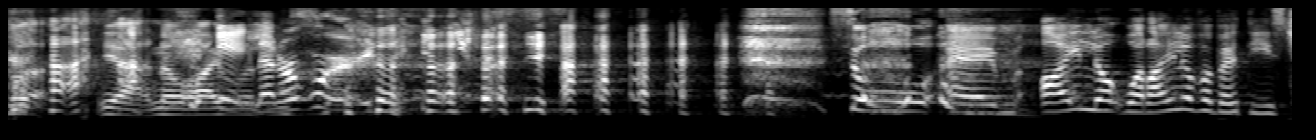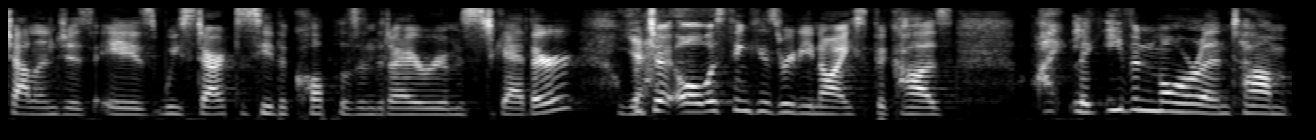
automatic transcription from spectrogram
But, yeah, no, I eight letter word. Yes. So um, I love what I love about these challenges is we start to see the couples in the diary rooms together, which I always think is really nice because I like even Maura and Tom,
